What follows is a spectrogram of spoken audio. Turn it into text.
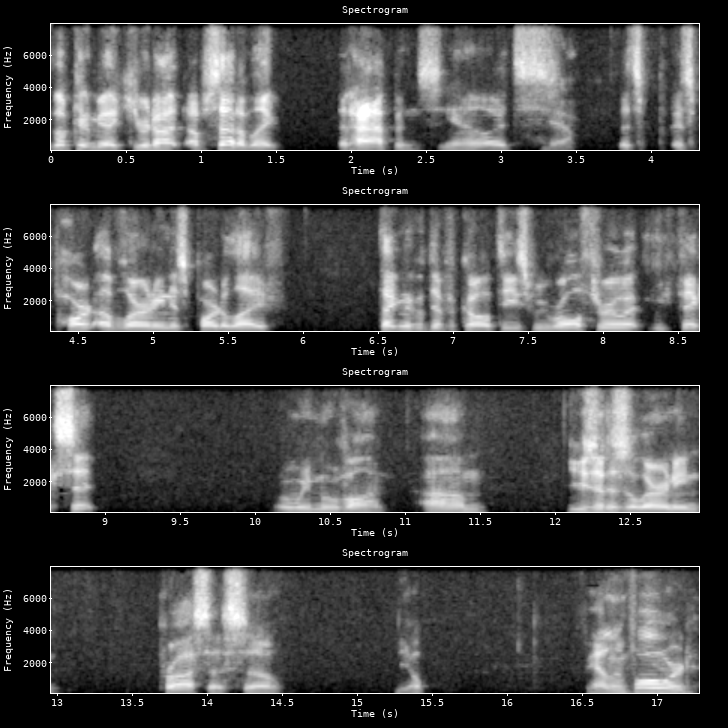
looking at me like, "You're not upset." I'm like, "It happens. You know, it's Yeah. it's it's part of learning. It's part of life. Technical difficulties. We roll through it. We fix it, or we move on. Um, use it as a learning process. So, Yep. Failing forward.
